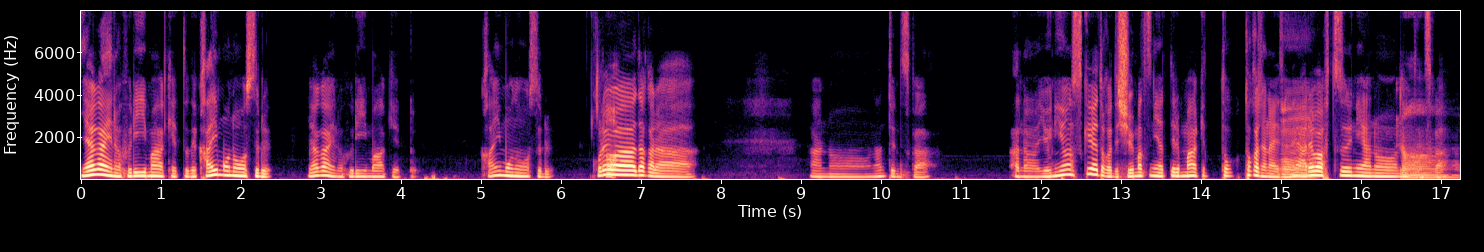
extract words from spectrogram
野外のフリーマーケットで買い物をする。野外のフリーマーケット。買い物をする。これは、だから、あのーなんていうんですか。あの、ユニオンスクエアとかで週末にやってるマーケットとかじゃないですよね。うんあれは普通に、あの、なんていうんですか、あ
